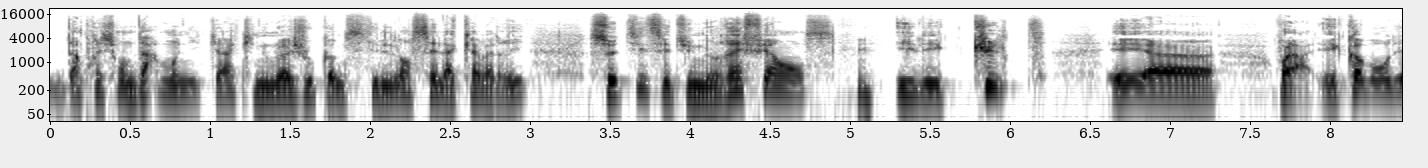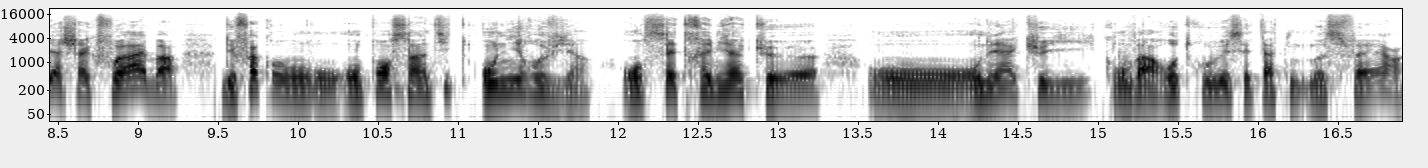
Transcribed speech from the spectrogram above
d'impression d'harmonica qui nous la joue comme s'il lançait la cavalerie. Ce titre, c'est une référence. il est culte. Et euh, voilà. Et comme on dit à chaque fois, eh ben, des fois quand on, on pense à un titre, on y revient. On sait très bien que euh, on, on est accueilli, qu'on va retrouver cette atmosphère.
